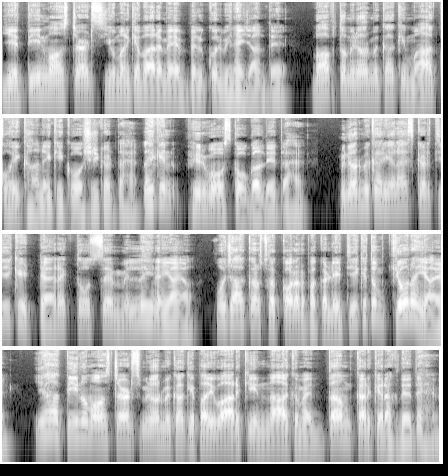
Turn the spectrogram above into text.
ये तीन मॉन्स्टर्स ह्यूमन के बारे में बिल्कुल भी नहीं जानते। बॉब तो मिनोरमिका की माँ को ही खाने की कोशिश करता है, लेकिन फिर वो उसको उगल देता है। मिनोर्मिका रियलाइज़ करती है कि डायरेक्ट तो उससे मिलने ही नहीं आया। वो जाकर उसका कॉलर पकड़ लेती है कि तुम क्यों नहीं आए? यहाँ तीनों मॉन्स्टर्स मिनोरमिका के परिवार की नाक में दम करके रख देते हैं।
